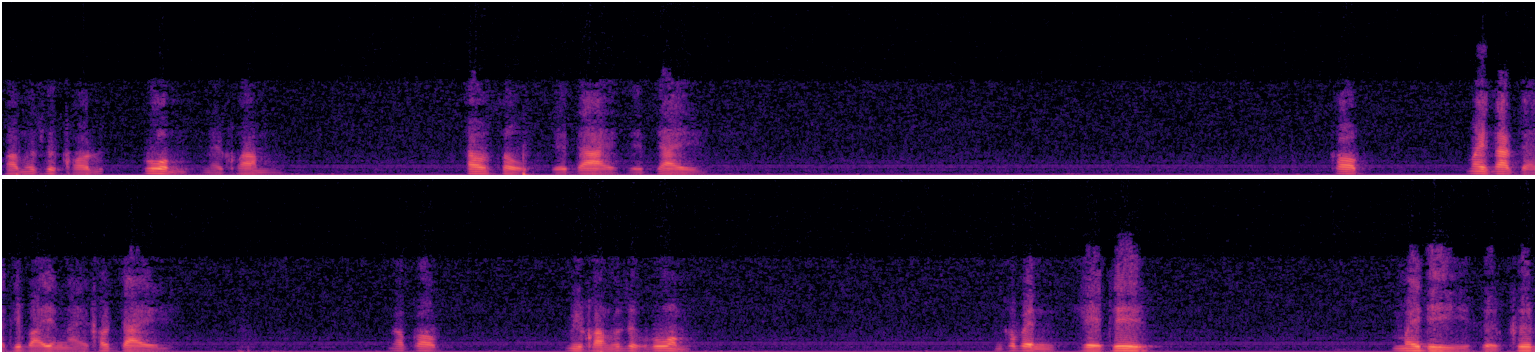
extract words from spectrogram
ความรู้สึกขอร่วมในความเศร้าโศกเสียดายเสียใจ ก็ไม่ทราบจะอธิบายยังไง เข้าใจ แล้วก็มีความรู้สึกร่วม มันก็เป็นเหตุที่ไม่ดีเกิดขึ้น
